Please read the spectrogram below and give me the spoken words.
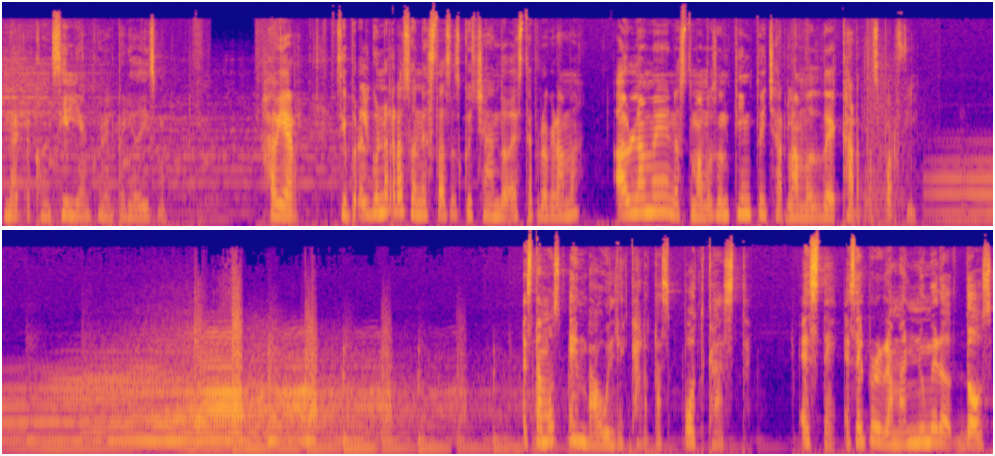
me reconcilian con el periodismo. Javier, si por alguna razón estás escuchando este programa, háblame, nos tomamos un tinto y charlamos de cartas por fin. Estamos en Baúl de Cartas Podcast. Este es el programa número 2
